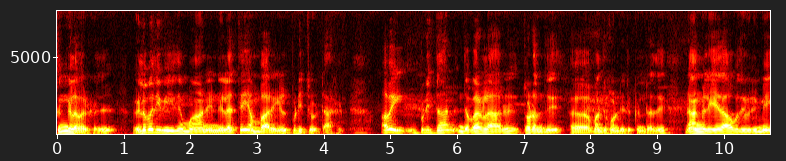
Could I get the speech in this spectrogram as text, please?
சிங்களவர்கள் எழுபது வீதமான நிலத்தை அம்பாறையில் பிடித்து விட்டார்கள். அவை இப்படித்தான் இந்த வரலாறு தொடர்ந்து வந்து கொண்டிருக்கின்றது. நாங்கள் ஏதாவது உரிமை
